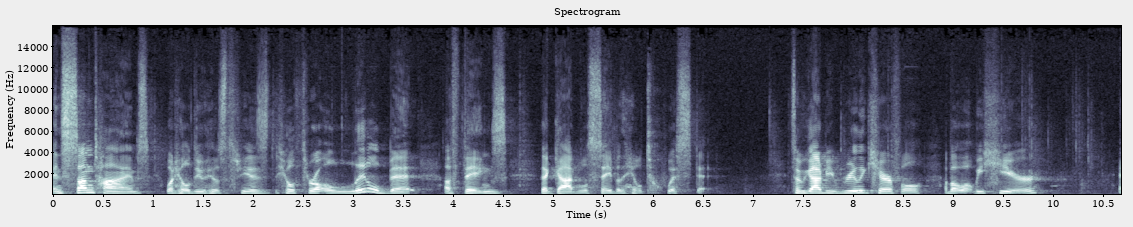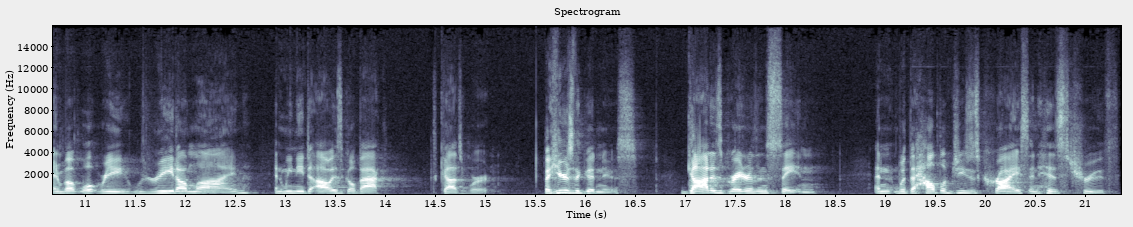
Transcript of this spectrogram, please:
And sometimes what he'll do is he'll throw a little bit of things that God will say, but he'll twist it. So we got to be really careful about what we hear and about what we read online, and we need to always go back to God's word. But here's the good news God is greater than Satan, and with the help of Jesus Christ and his truth,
